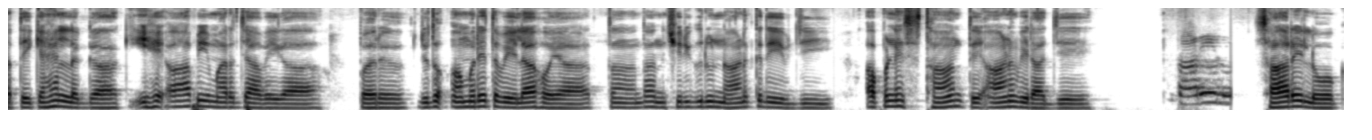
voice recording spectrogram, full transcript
ਅਤੇ ਕਹਿਣ ਲੱਗਾ ਕਿ ਇਹ ਆਪ ਹੀ ਮਰ ਜਾਵੇਗਾ। ਪਰ ਜਦੋਂ ਅੰਮ੍ਰਿਤ ਵੇਲਾ ਹੋਇਆ ਤਾਂ ਧੰਨ ਸ੍ਰੀ ਗੁਰੂ ਨਾਨਕ ਦੇਵ ਜੀ ਆਪਣੇ ਸਥਾਨ ਤੇ ਆਣ ਵਿਰਾਜੇ। ਸਾਰੇ ਲੋਕ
